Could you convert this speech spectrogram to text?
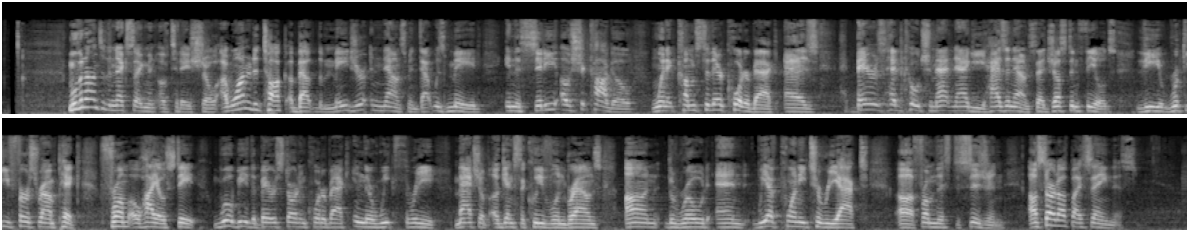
Moving on to the next segment of today's show, I wanted to talk about the major announcement that was made in the city of Chicago when it comes to their quarterback as Bears head coach Matt Nagy has announced that Justin Fields, the rookie first round pick from Ohio State, will be the Bears starting quarterback in their week three matchup against the Cleveland Browns on the road. And we have plenty to react uh, from this decision. I'll start off by saying this.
